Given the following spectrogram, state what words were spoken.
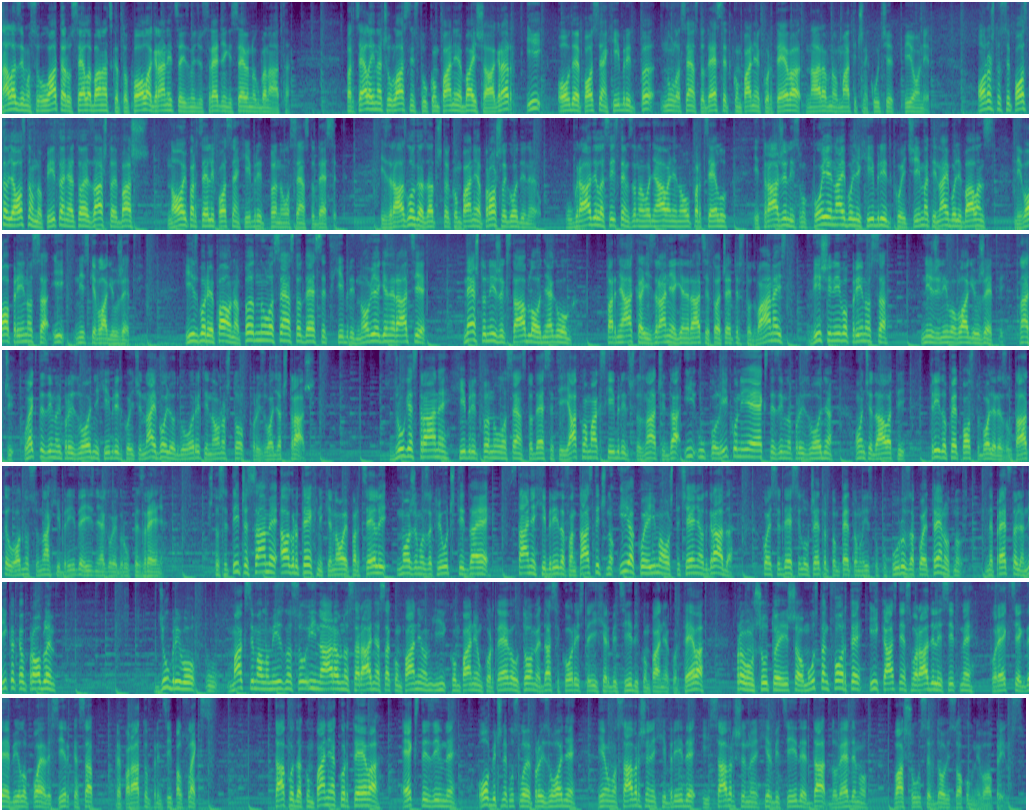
Nalazimo se u ataru sela Banatska Topola, granica između srednjeg i severnog Banata. Parcela je inače u vlasništvu kompanije Bajša Agrar i ovdje je posljedan hibrid P0710 kompanije Corteva, naravno matične kuće Pionir. Ono što se postavlja osnovno pitanje, to je zašto je baš na ovoj parceli posljedan hibrid P0710. Iz razloga zato što je kompanija prošle godine ugradila sistem za navodnjavanje na ovu parcelu i tražili smo koji je najbolji hibrid koji će imati najbolji balans nivoa prinosa i niske vlage u žetvi. Izbor je pao na P0710, hibrid novije generacije, nešto nižeg stabla od njegovog parnjaka iz ranije generacije, to je 412, viši nivo prinosa, niži nivo vlage u žetvi. Znači, u ekstenzivnoj proizvodnji hibrid koji će najbolje odgovoriti na ono što proizvođač traži. S druge strane, hibrid P0710 je Aquamax hibrid, što znači da i ukoliko nije ekstenzivna proizvodnja, on će davati 3 do 5% bolje rezultate u odnosu na hibride iz njegove grupe zrenja. Što se tiče same agrotehnike na ovoj parceli, možemo zaključiti da je stanje hibrida fantastično, iako je imao oštećenje od grada koje se desilo u četvrtom, petom listu kukuruza, koje trenutno ne predstavlja nikakav problem, đubrivo u maksimalnom iznosu i naravno saradnja sa kompanijom i kompanijom Corteva u tome da se koriste i herbicidi kompanija Corteva. Prvom šutu je išao Mustang Forte i kasnije smo radili sitne korekcije gdje je bilo pojave sirka sa preparatom Principal Flex. Tako da kompanija Corteva, ekstenzivne, obične uslove proizvodnje, imamo savršene hibride i savršene herbicide da dovedemo vaš usev do visokog nivoa prinosa.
